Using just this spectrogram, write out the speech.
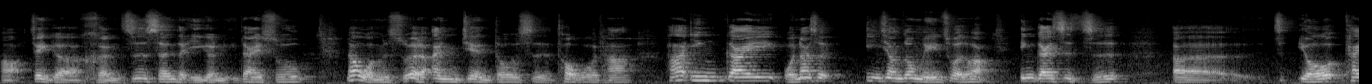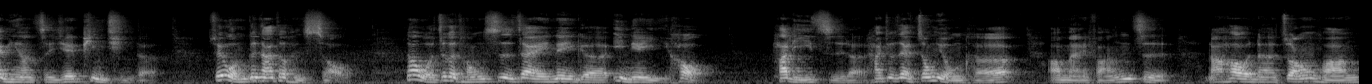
啊这个很资深的一个女代书，那我们所有的案件都是透过她，她应该我那时候。印象中没错的话，应该是直，呃，由太平洋直接聘请的，所以我们跟他都很熟。那我这个同事在那个一年以后，他离职了，他就在中永和啊买房子，然后呢装潢，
